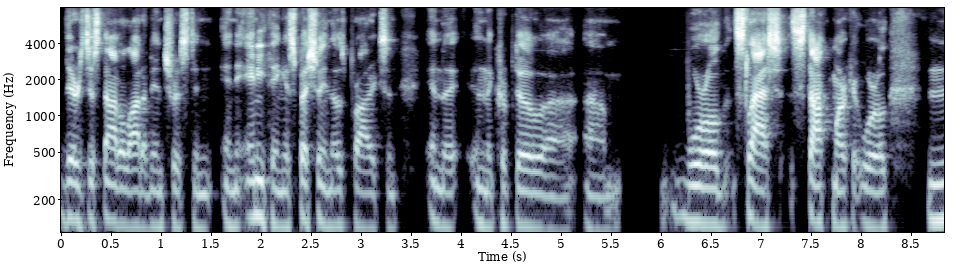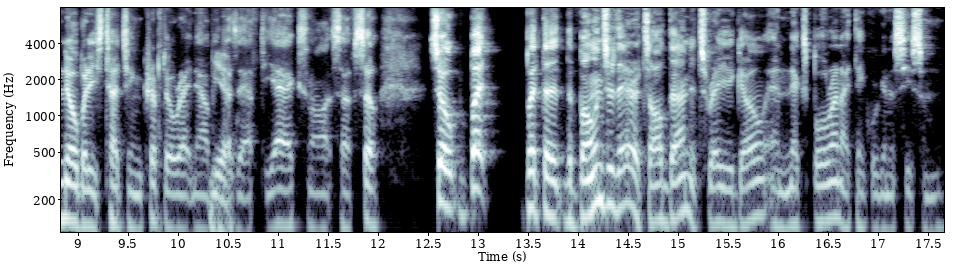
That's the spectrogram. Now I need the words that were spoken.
there's just not a lot of interest in in anything, especially in those products and in the in the crypto uh, um, world slash stock market world. Nobody's touching crypto right now because yeah. of FTX and all that stuff. So, so but but the the bones are there. It's all done. It's ready to go. And next bull run, I think we're going to see some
